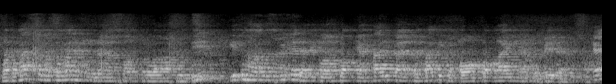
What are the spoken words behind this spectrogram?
Otomatis teman-teman yang menggunakan sepatu berwarna putih itu harus pindah dari kelompok yang tadi kalian tempati ke kelompok lain yang berbeda. Oke?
